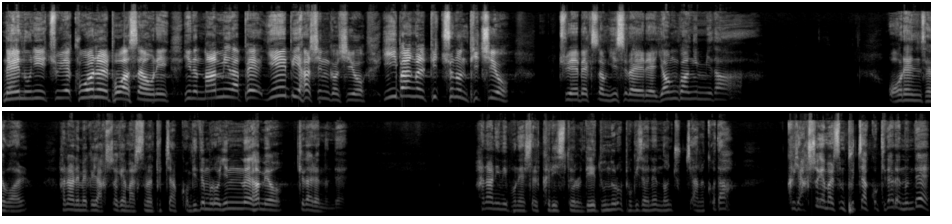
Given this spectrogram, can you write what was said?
내 눈이 주의 구원을 보았사오니 이는 만민 앞에 예비하신 것이요 이방을 비추는 빛이요 주의 백성 이스라엘의 영광입니다. 오랜 세월 하나님의 그 약속의 말씀을 붙잡고 믿음으로 인내하며 기다렸는데 하나님이 보내실 그리스도를 내 눈으로 보기 전에 넌 죽지 않을 거다. 그 약속의 말씀 붙잡고 기다렸는데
